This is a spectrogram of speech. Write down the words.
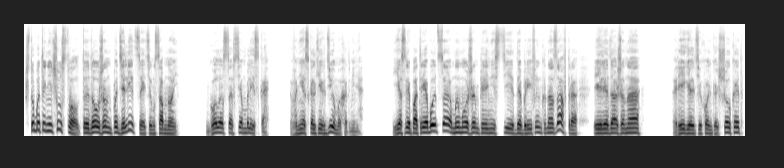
Что бы ты ни чувствовал, ты должен поделиться этим со мной. Голос совсем близко, в нескольких дюймах от меня. Если потребуется, мы можем перенести дебрифинг на завтра или даже на... Ригель тихонько щелкает,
